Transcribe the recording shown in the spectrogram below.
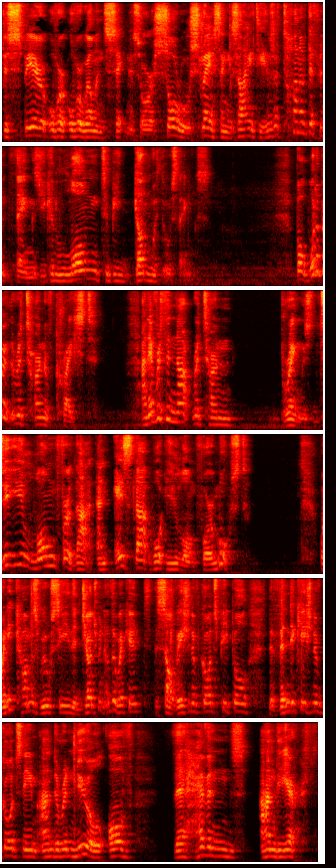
despair over overwhelming sickness or sorrow, stress, anxiety. There's a ton of different things. You can long to be done with those things. But what about the return of Christ and everything that return brings. Do you long for that? And is that what you long for most? When he comes, we'll see the judgment of the wicked, the salvation of God's people, the vindication of God's name, and the renewal of the heavens and the earth.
